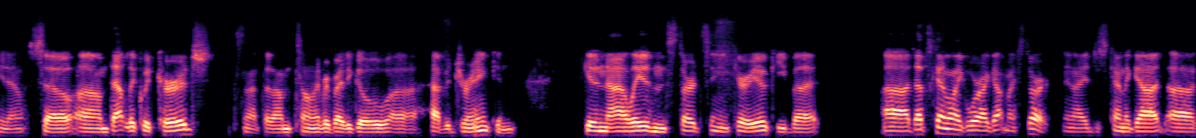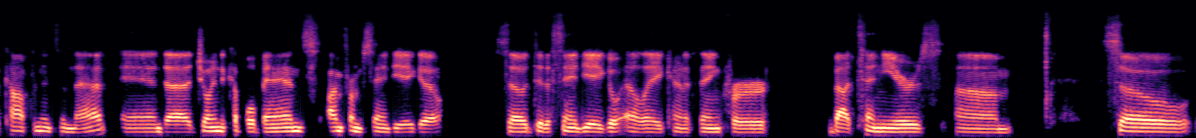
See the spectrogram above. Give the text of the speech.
you know. So um, that liquid courage. It's not that I'm telling everybody to go uh, have a drink and get annihilated and start singing karaoke, but uh, that's kind of like where I got my start. And I just kind of got uh, confidence in that and uh, joined a couple of bands. I'm from San Diego. So did a San Diego, LA kind of thing for about 10 years. Um, so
